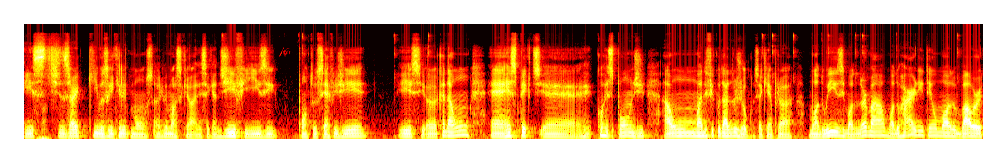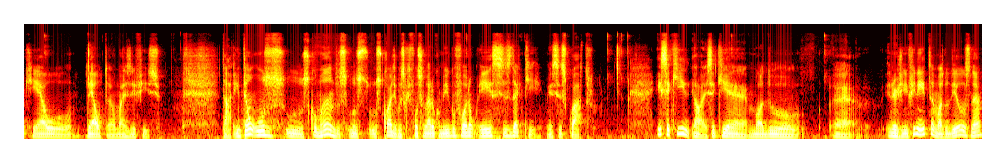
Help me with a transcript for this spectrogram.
estes arquivos aqui que ele mostra. Ele mostra aqui, ó, esse aqui é diff, easy.cfg, esse, uh, cada um é, respect, é, corresponde a uma dificuldade do jogo. Isso aqui é para modo easy, modo normal, modo hard e tem o modo Bauer que é o delta, o mais difícil. Tá, então os, os comandos, os, os códigos que funcionaram comigo foram esses daqui, esses quatro. Esse aqui, ó, esse aqui é modo é, energia infinita, modo Deus, né?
